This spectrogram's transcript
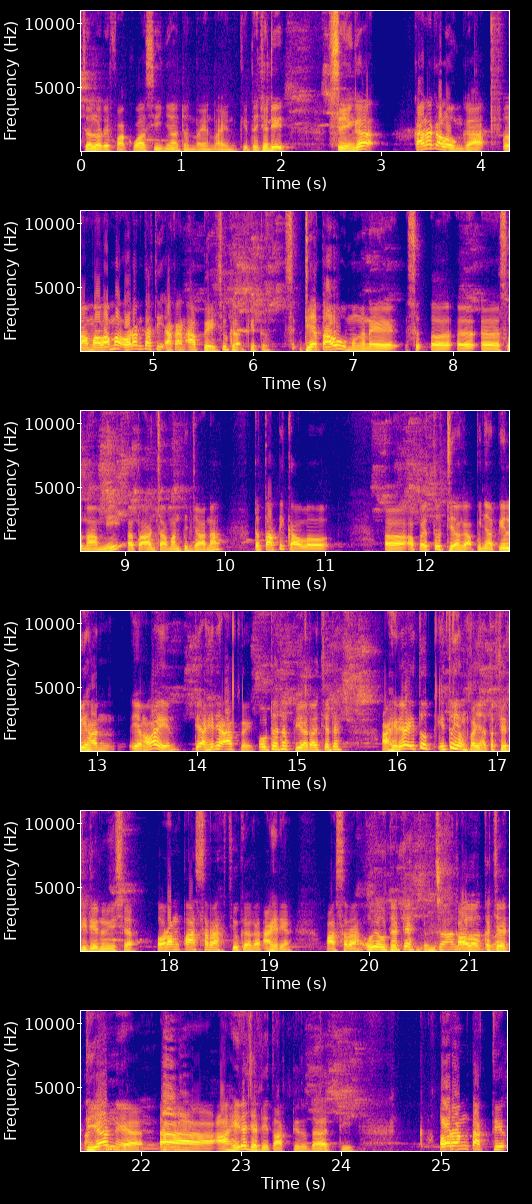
jalur evakuasinya dan lain-lain gitu. Jadi sehingga karena kalau enggak, lama-lama orang tadi akan abai juga gitu. Dia tahu mengenai uh, uh, uh, tsunami atau ancaman bencana, tetapi kalau uh, apa itu dia nggak punya pilihan yang lain, dia akhirnya abai. Oh udah, udah biar aja deh. Akhirnya itu itu yang banyak terjadi di Indonesia. Orang pasrah juga kan akhirnya pasrah. Oh ya udah deh. Bencana, kalau kejadian ya, ya. Uh, akhirnya jadi takdir tadi. Orang takdir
